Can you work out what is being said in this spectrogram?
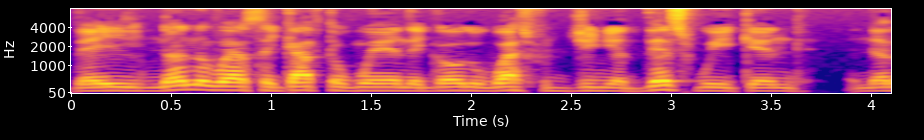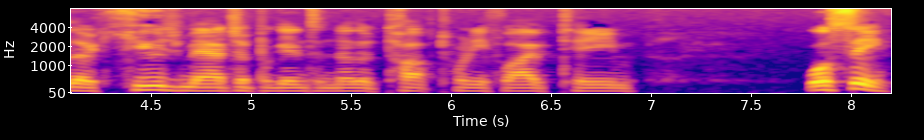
they nonetheless they got the win. They go to West Virginia this weekend. Another huge matchup against another top 25 team. We'll see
